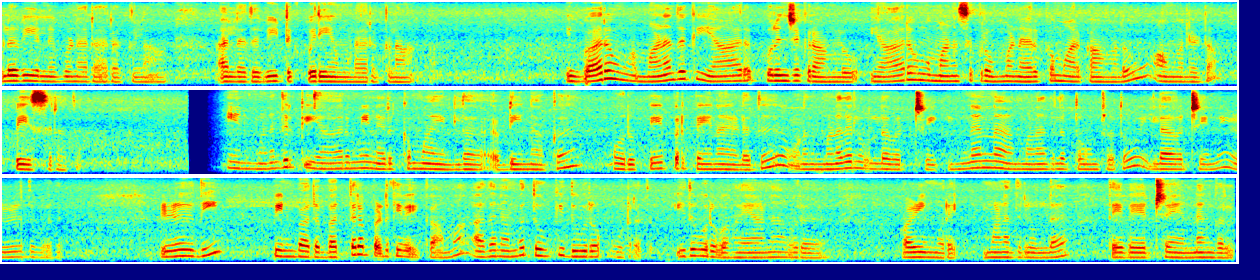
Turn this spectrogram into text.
உளவியல் நிபுணராக இருக்கலாம். அல்லது வீட்டுக்கு பெரியவங்களாக இருக்கலாம். இவ்வாறு உங்கள் மனதுக்கு யார் புரிஞ்சுக்கிறாங்களோ யார் உங்கள் மனசுக்கு ரொம்ப நெருக்கமாக இருக்காங்களோ அவங்களிடம் பேசுகிறது என் மனதிற்கு யாருமே நெருக்கமாக இல்லை அப்படின்னாக்கா ஒரு பேப்பர் பேனாக எழுது உனது மனதில் உள்ளவற்றை என்னென்ன மனதில் தோன்றதோ எல்லாவற்றையுமே எழுதுவது. எழுதி பின்பு அதை பத்திரப்படுத்தி வைக்காமல் அதை நம்ம தூக்கி தூரம் போடுறது. இது ஒரு வகையான ஒரு வழிமுறை. மனதில் உள்ள தேவையற்ற எண்ணங்கள்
